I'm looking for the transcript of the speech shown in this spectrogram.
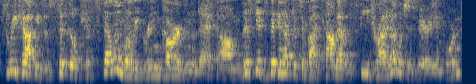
three copies of Citadel Castellan, one of the green cards in the deck. Um, this gets big enough to survive combat with a Siege Rhino, which is very important.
